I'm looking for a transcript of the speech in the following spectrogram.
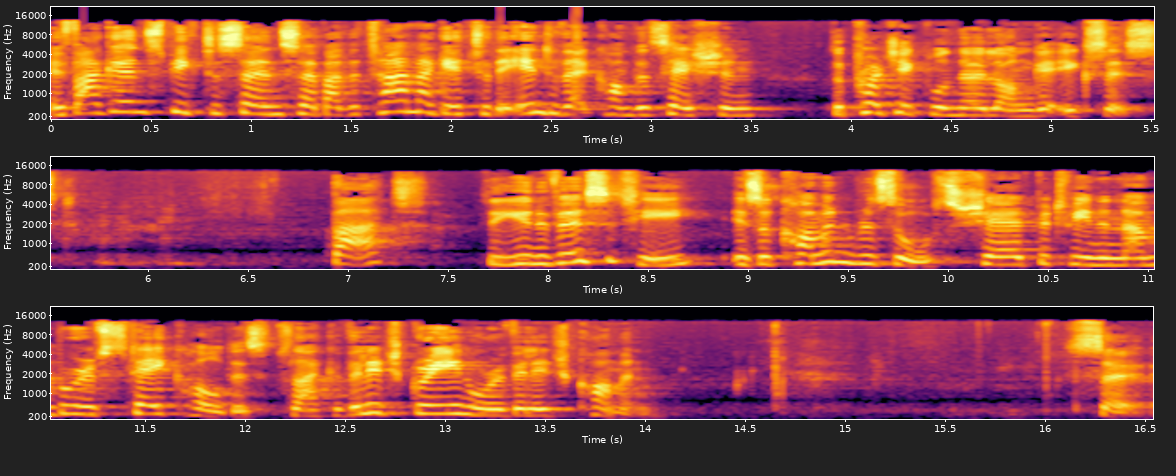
If I go and speak to so and so, by the time I get to the end of that conversation, the project will no longer exist. But the university is a common resource shared between a number of stakeholders. It's like a village green or a village common. So,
